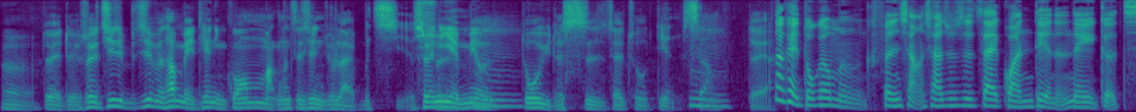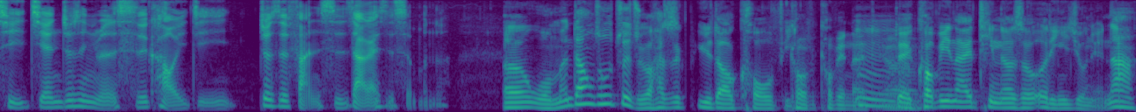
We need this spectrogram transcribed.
嗯，对对，所以其实基本上每天你光忙这些你就来不及，所以你也没有多余的事在做电商。嗯、对啊，那可以多跟我们分享一下，就是在关店的那个期间，就是你们的思考以及就是反思大概是什么呢？呃，我们当初最主要还是遇到 COVID，COVID COVID nineteen，对 COVID nineteen 那时候二零一九年那。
